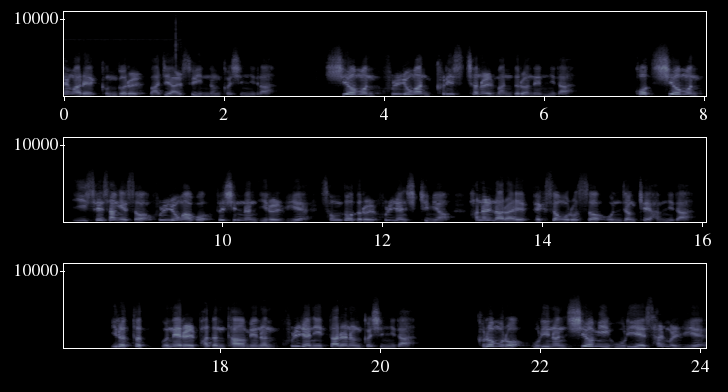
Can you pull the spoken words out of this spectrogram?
생활의 근거를 맞이할 수 있는 것입니다. 시험은 훌륭한 크리스천을 만들어냅니다. 곧 시험은 이 세상에서 훌륭하고 뜻있는 일을 위해 성도들을 훈련시키며 하늘나라의 백성으로서 온전케 합니다. 이렇듯 은혜를 받은 다음에는 훈련이 따르는 것입니다. 그러므로 우리는 시험이 우리의 삶을 위해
